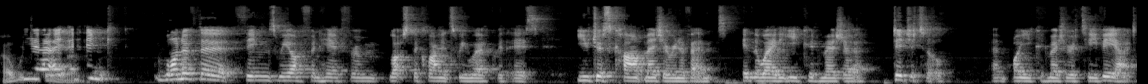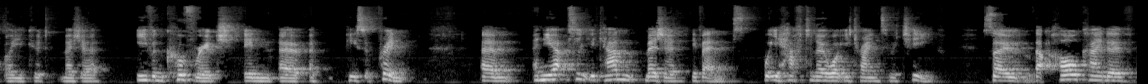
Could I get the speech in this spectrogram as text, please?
how would yeah, I, I think one of the things we often hear from lots of the clients we work with is you just can't measure an event in the way that you could measure digital, um, or you could measure a TV ad, or you could measure even coverage in a, a piece of print. Um, and you absolutely can measure events, but you have to know what you're trying to achieve. So that whole kind of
